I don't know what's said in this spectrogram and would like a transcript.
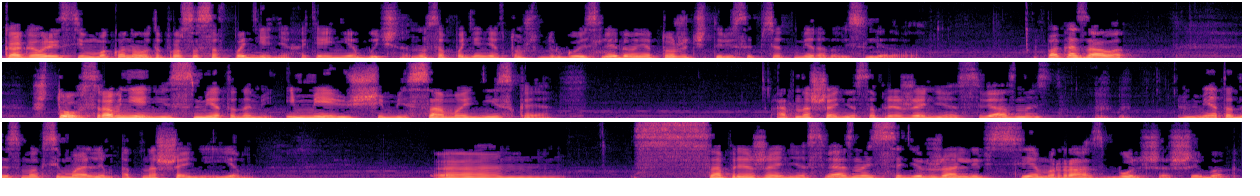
как говорит Стив МакКоннелл, это просто совпадение, хотя и необычно. Но совпадение в том, что другое исследование тоже 450 методов исследовало. Показало, что в сравнении с методами, имеющими самое низкое отношение сопряжения связность, методы с максимальным отношением эм, сопряжения связность содержали в 7 раз больше ошибок,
